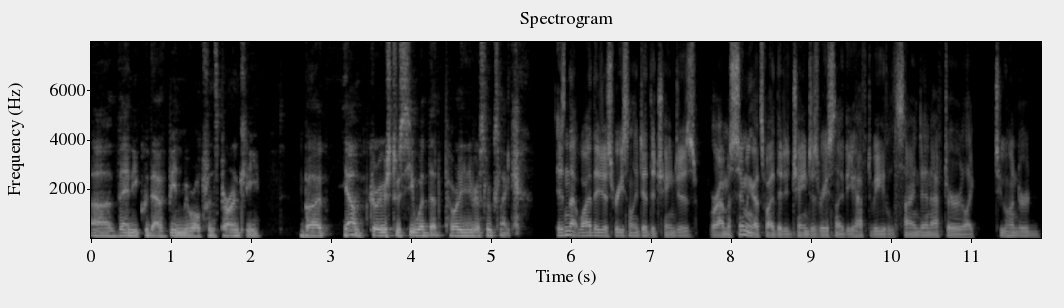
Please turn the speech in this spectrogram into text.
uh, then it could have been mirrored transparently. But yeah, I'm curious to see what that parallel universe looks like. Isn't that why they just recently did the changes? Or I'm assuming that's why they did changes recently. That you have to be signed in after like 200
